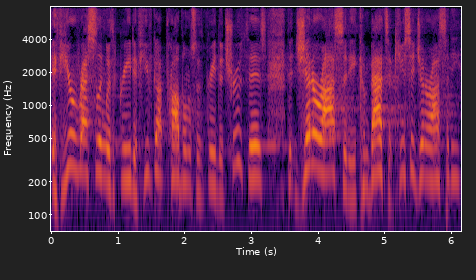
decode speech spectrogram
If you're wrestling with greed, if you've got problems with greed, the truth is that generosity combats it. Can you say generosity?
